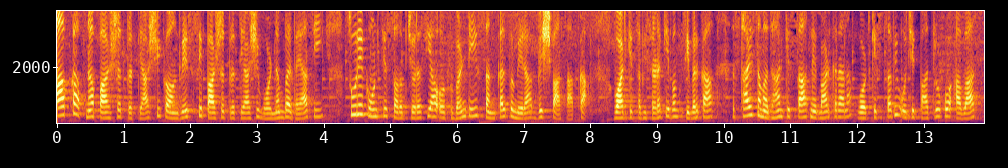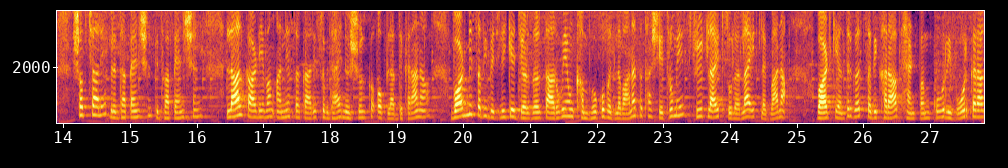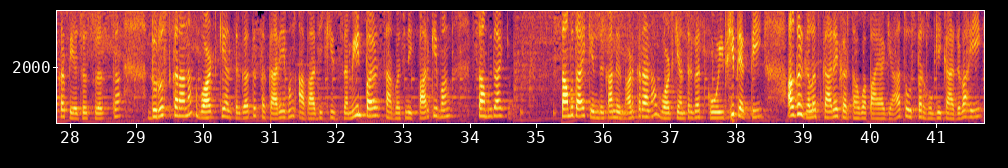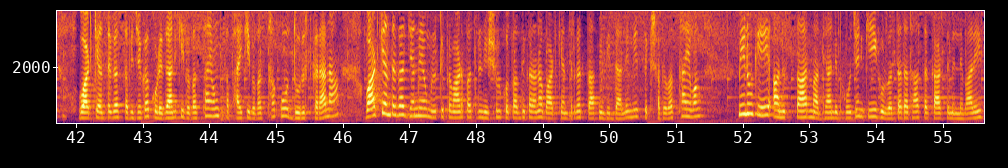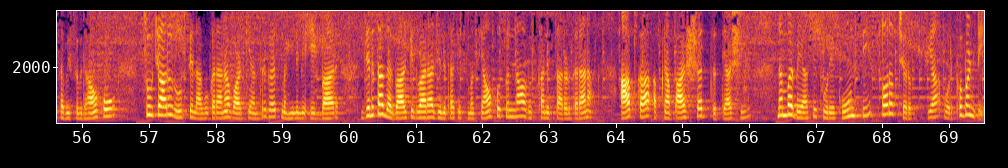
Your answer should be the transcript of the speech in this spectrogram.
आपका अपना पार्षद प्रत्याशी, कांग्रेस से पार्षद प्रत्याशी वार्ड नंबर बयासी सूर्यकोट से सौरभ चौरसिया और बंटी संकल्प मेरा, विश्वास आपका। वार्ड के सभी सड़क एवं सीवर का स्थायी समाधान के साथ निर्माण कराना, वार्ड के सभी उचित पात्रों को आवास, शौचालय, वृद्धा पेंशन, विधवा पेंशन, लाल कार्ड एवं अन्य सरकारी सुविधाएँ निःशुल्क उपलब्ध कराना, वार्ड में सभी बिजली के जर्जर तारों एवं खंभों को बदलवाना तथा क्षेत्रों में स्ट्रीट लाइट, सोलर लाइट लगवाना। वार्ड के अंतर्गत सभी खराब हैंडपंप को रिबोर कराकर पेयजल सुरक्षा दुरुस्त कराना, वार्ड के अंतर्गत सरकारी एवं आबादी की ज़मीन पर सार्वजनिक पार्क एवं सामुदायिक सामुदायिक केंद्र का निर्माण कराना, वार्ड के अंतर्गत कोई भी व्यक्ति अगर गलत कार्य करता हुआ पाया गया तो उस पर होगी कार्यवाही। वार्ड के अंतर्गत सभी जगह कूड़ेदान की व्यवस्था एवं सफ़ाई की व्यवस्था को दुरुस्त कराना, वार्ड के अंतर्गत जन्म एवं मृत्यु प्रमाण पत्र निःशुल्क उपलब्ध कराना, वार्ड के अंतर्गत प्राथमिक विद्यालय में शिक्षा व्यवस्था एवं मेनू के अनुसार मध्यान्ह भोजन की गुणवत्ता तथा सरकार से मिलने वाली सभी सुविधाओं को सुचारू रूप से लागू कराना वार्ड के अंतर्गत महीने में एक बार जनता दरबार के द्वारा जनता की समस्याओं को सुनना और उसका निस्तारण कराना। आपका अपना पार्षद प्रत्याशी नंबर बयासी सूर्य कोण सी सौरभ चरपसिया उर्फ़ बंटी।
